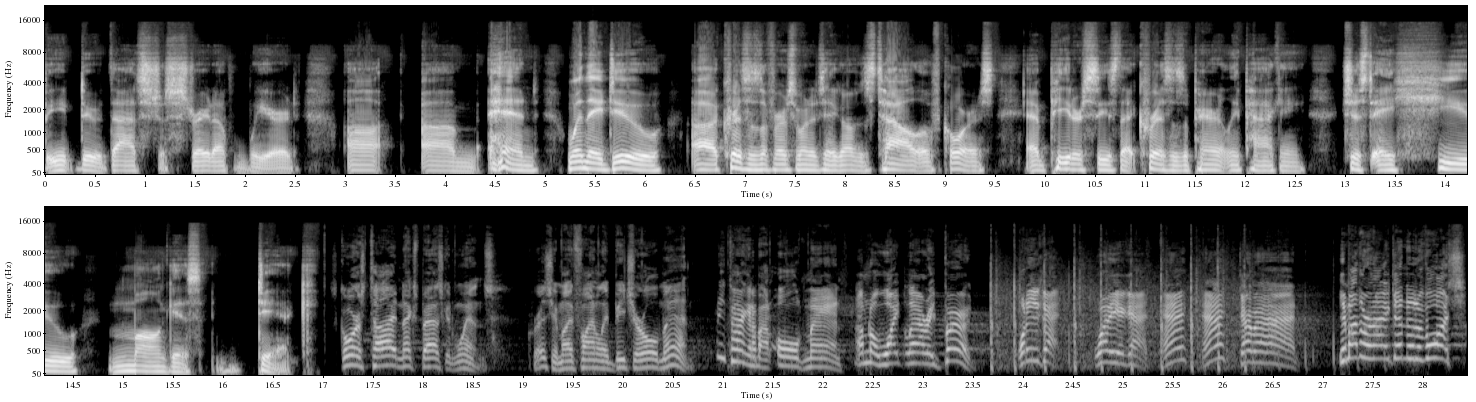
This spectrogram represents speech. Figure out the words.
beat dude that's just straight up weird. Uh um and when they do uh, Chris is the first one to take off his towel, of course, and Peter sees that Chris is apparently packing just a humongous dick. Score's tied, next basket wins. Chris, you might finally beat your old man. What are you talking about, old man? I'm the white Larry Bird. What do you got? What do you got? Huh? Huh? Come on. Your mother and I are getting a divorce.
